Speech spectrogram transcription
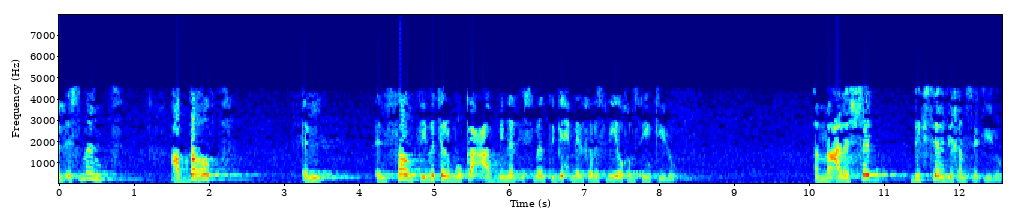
الإسمنت على الضغط السنتيمتر مكعب من الإسمنت بيحمل 550 كيلو. أما على الشد بيكسر بخمسة كيلو.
